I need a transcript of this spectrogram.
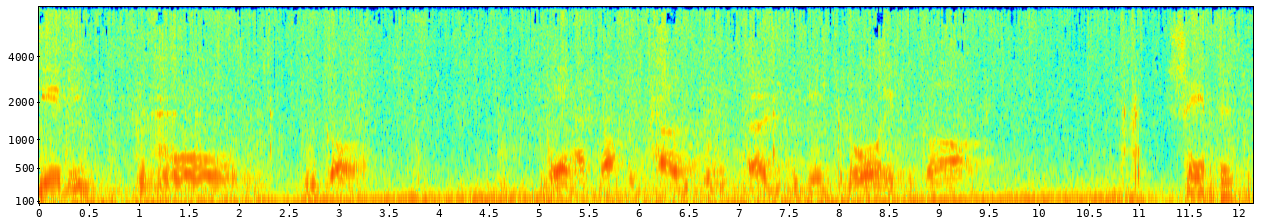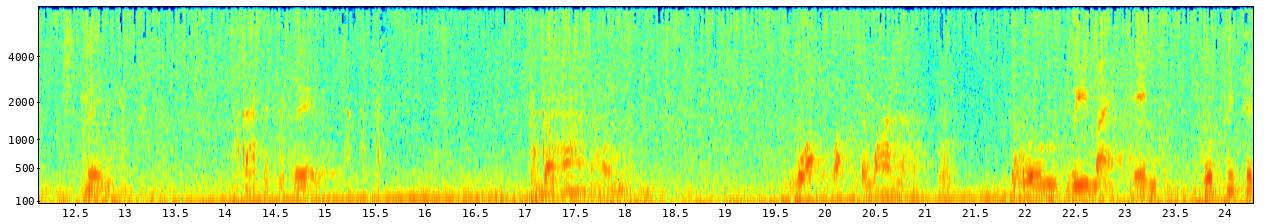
giving to God. There has not been found to return to give glory to God. Save the spring. That is to say, the one what was the one whom we might think would be the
